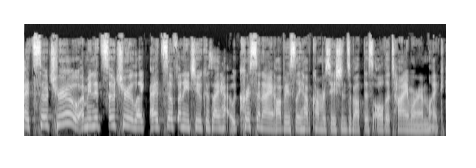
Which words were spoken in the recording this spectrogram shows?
It's so true. I mean, it's so true. Like, it's so funny too, because I, ha- Chris and I obviously have conversations about this all the time where I'm like,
